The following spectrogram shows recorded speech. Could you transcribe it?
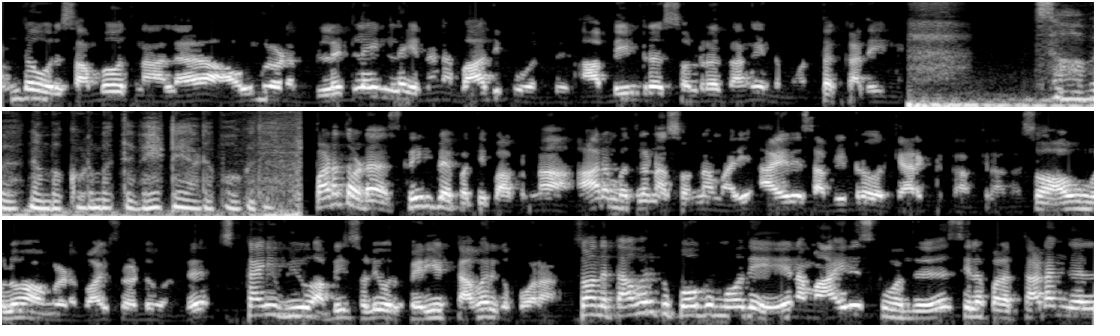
அந்த ஒரு சம்பவத்தினால அவங்களோட பிளட் லைன்ல என்னென்ன பாதிப்பு வருது அப்படின்ற சொல்கிறது தாங்க இந்த மொத்த கதையுமே. சாவு நம்ம குடும்பத்தை வேட்டையாட போகுது. படத்தோட ஸ்கிரீன் பிளே பத்தி பார்க்கணும்னா ஆரம்பத்துல நான் சொன்ன மாதிரி ஐரிஸ் அப்படின்ற ஒரு கேரக்டர் காமிக்கிறாங்க. ஸோ அவங்களும் அவங்களோட பாய் ஃப்ரெண்டும் வந்து ஸ்கை வியூ அப்படின்னு சொல்லி ஒரு பெரிய டவருக்கு போறாங்க. ஸோ அந்த டவருக்கு போகும்போதே நம்ம ஐரிஸ்க்கு வந்து சில பல தடங்கள்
